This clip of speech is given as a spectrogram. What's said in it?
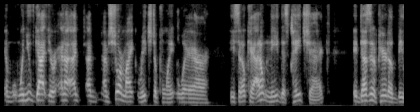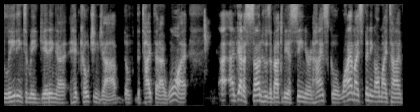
and when you've got your and I, I I'm sure Mike reached a point where he said, okay, I don't need this paycheck. It doesn't appear to be leading to me getting a head coaching job, the, the type that I want. I, I've got a son who's about to be a senior in high school. Why am I spending all my time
